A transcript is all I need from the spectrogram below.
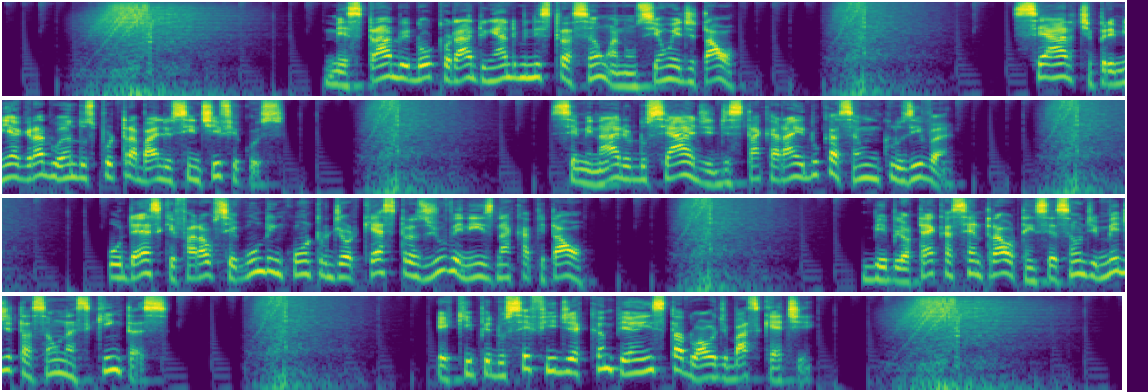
Mestrado e doutorado em administração anunciam edital. SEART premia graduandos por trabalhos científicos. Seminário do SEAD destacará a educação inclusiva o Desk fará o segundo encontro de orquestras juvenis na capital. Biblioteca Central tem sessão de meditação nas quintas. Equipe do Cefid é campeã estadual de basquete.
